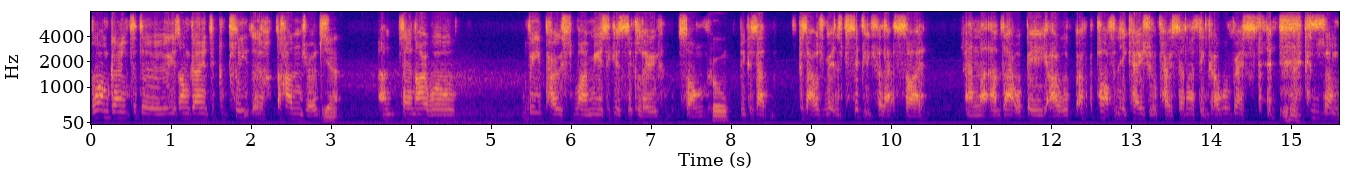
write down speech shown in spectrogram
what I'm going to do is I'm going to complete the, the hundred, Yeah. and then I will repost my "Music Is the Glue" song Cool. because that because that was written specifically for that site, and that, and that will be. I will apart from the occasional post, then I think I will rest because um,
